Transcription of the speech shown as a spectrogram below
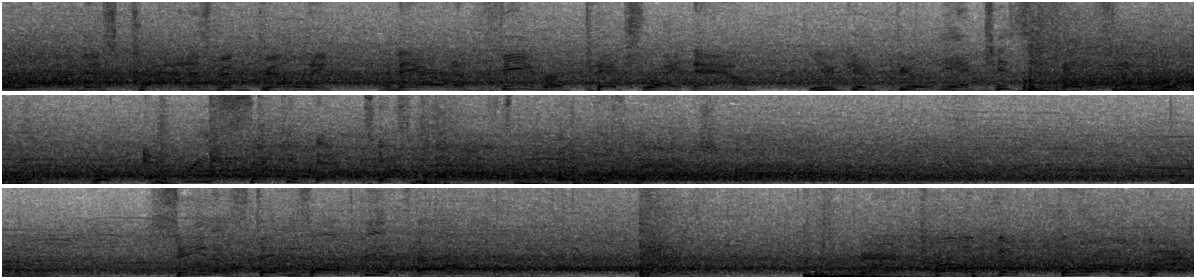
The roar in this crowd has been building, and they are at a fever pitch right now. You can feel the anticipation growing with every second that ticks past in this match. Cena stays off the attack. Here comes the throwback.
